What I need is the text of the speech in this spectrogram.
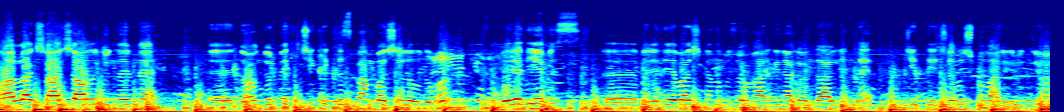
parlak, şaşalı günlerine e, döndürmek için ki kısmen başarıldı bu. Belediyemiz, e, belediye başkanımız Ömer Günel önderliğinde ciddi çalışmalar yürütüyor.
